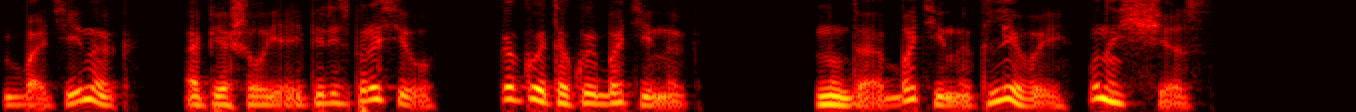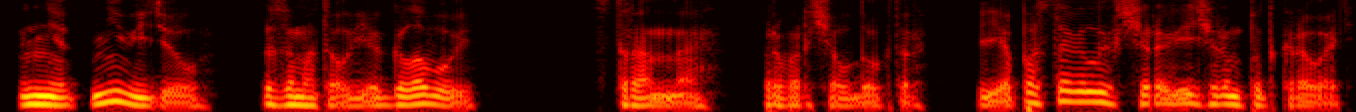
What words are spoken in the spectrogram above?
«Ботинок?» — опешил я и переспросил. «Какой такой ботинок?» Ну да, ботинок левый, он исчез. Нет, не видел, замотал я головой. Странно, проворчал доктор. Я поставил их вчера вечером под кровать.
